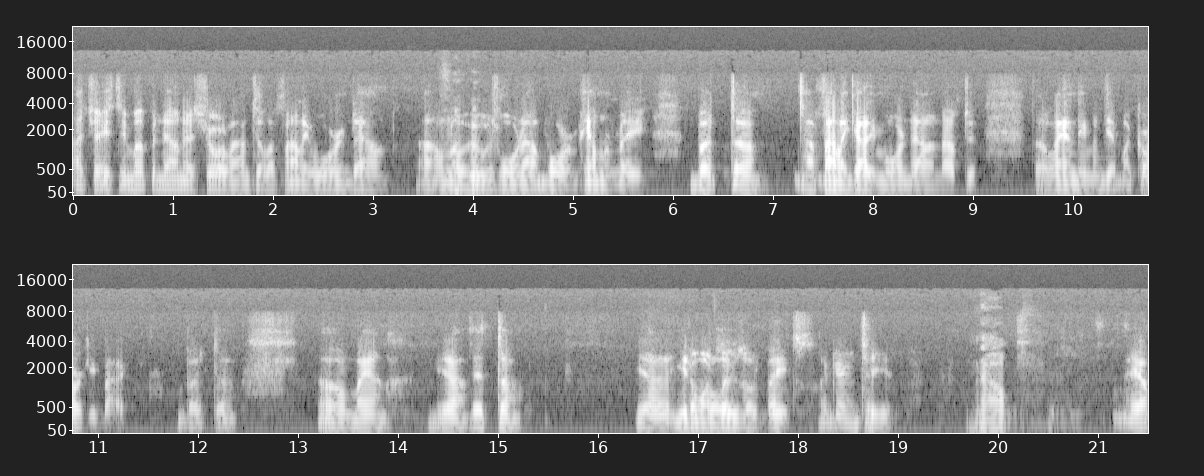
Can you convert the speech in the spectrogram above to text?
I chased him up and down that shoreline until I finally wore him down. I don't know who was worn out more, him or me, but uh, I finally got him worn down enough to to land him and get my corky back. But uh, oh man, yeah, it uh, yeah, you don't want to lose those baits. I guarantee you. No. Yeah,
